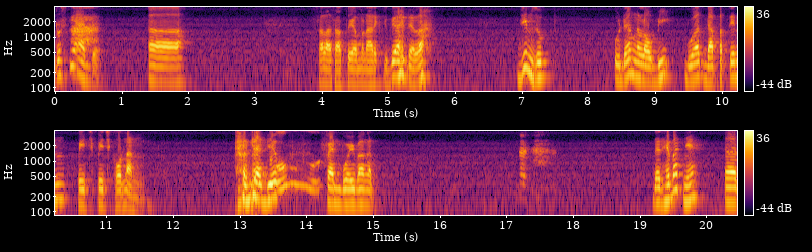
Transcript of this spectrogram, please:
terusnya ada eh, salah satu yang menarik juga adalah Jim Zub udah ngelobi buat dapetin page-page Conan karena dia Oh, fanboy banget. Dan hebatnya eh,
